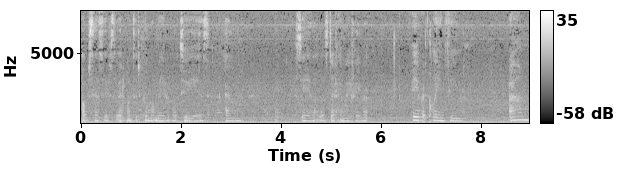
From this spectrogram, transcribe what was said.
obsessives that had wanted to come what may for about two years. Um, so yeah, that, that's definitely my favourite. Favourite Klaine scene. Um,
